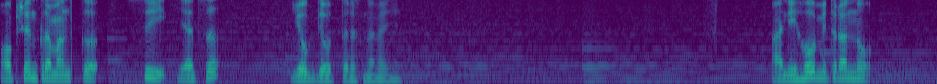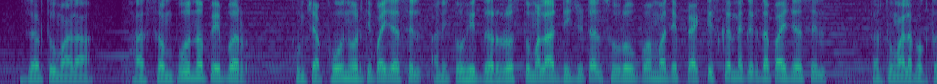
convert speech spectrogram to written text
ऑप्शन क्रमांक सी याचं योग्य उत्तर असणार आहे. आणि हो मित्रांनो जर तुम्हाला हा संपूर्ण पेपर तुमच्या फोनवरती पाहिजे असेल आणि तोही दररोज तुम्हाला डिजिटल स्वरूपामध्ये प्रॅक्टिस करण्याकरिता पाहिजे असेल तर तुम्हाला फक्त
